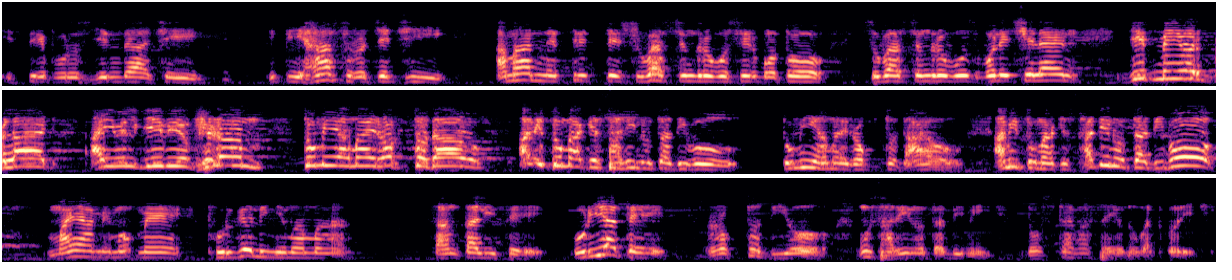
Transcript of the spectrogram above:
স্ত্রী পুরুষ জিন্দা আছি, ইতিহাস রচেছি। আমার নেতৃত্বে সুভাষচন্দ্র বোসের মতো সুভাষচন্দ্র বোস বলেছিলেন give me your blood I will give you freedom তুমি আমায় রক্ত দাও, আমি তোমাকে স্বাধীনতা দিব। তুমি আমায় রক্ত দাও। আমি তোমাকে স্বাধীনতা দিব। মায়া মে ফুরগেলিঙে মামা, সান্তালিতে, উড়িয়াতে রক্ত দিও। মু স্বাধীনতা দিমি। দশটা ভাষায় অনুবাদ করেছি।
